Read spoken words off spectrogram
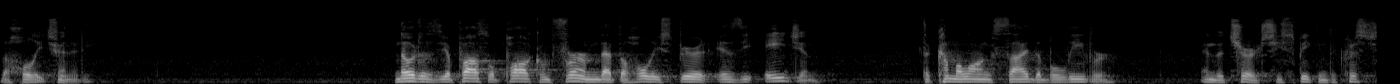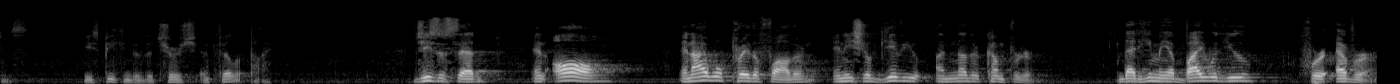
the Holy Trinity. Notice the Apostle Paul confirmed that the Holy Spirit is the agent to come alongside the believer and the church. He's speaking to Christians, he's speaking to the church at Philippi. Jesus said, And all, and I will pray the Father, and he shall give you another comforter, that he may abide with you forever.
